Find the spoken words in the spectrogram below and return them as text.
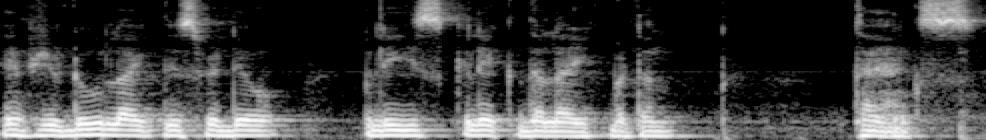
If you do like this video, please click the like button. Thanks.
